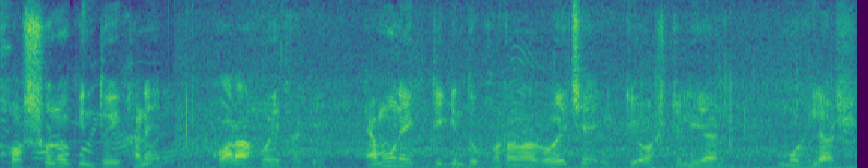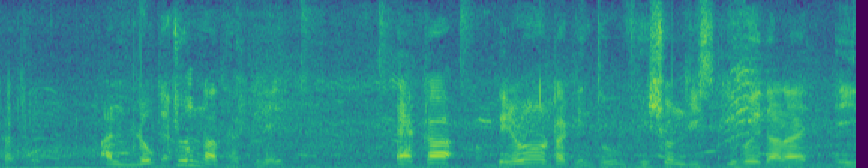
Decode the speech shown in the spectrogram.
ধর্ষণও কিন্তু এখানে করা হয়ে থাকে। এমন একটি কিন্তু ঘটনা রয়েছে একটি অস্ট্রেলিয়ান মহিলার সাথে। আর লোকজন না থাকলে একা বেরোনোটা কিন্তু ভীষণ রিস্কি হয়ে দাঁড়ায় এই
